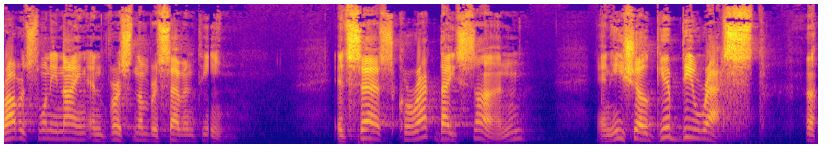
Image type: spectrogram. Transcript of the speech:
Proverbs 29 and verse number 17. It says, Correct thy son, and he shall give thee rest. that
